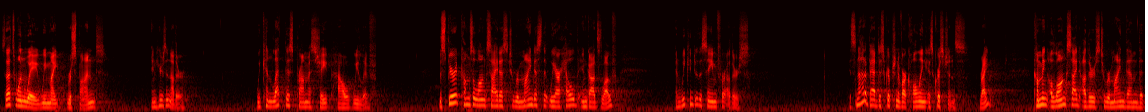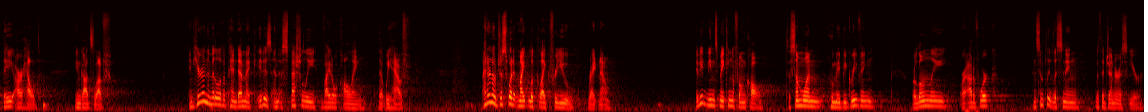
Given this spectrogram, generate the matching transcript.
So that's one way we might respond and here's another we can let this promise shape how we live. The Spirit comes alongside us to remind us that we are held in God's love, and we can do the same for others. It's not a bad description of our calling as Christians, right? Coming alongside others to remind them that they are held in God's love. And here in the middle of a pandemic, it is an especially vital calling that we have. I don't know just what it might look like for you right now. Maybe it means making a phone call to someone who may be grieving or lonely or out of work and simply listening with a generous ear.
